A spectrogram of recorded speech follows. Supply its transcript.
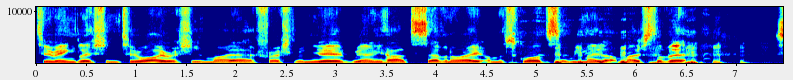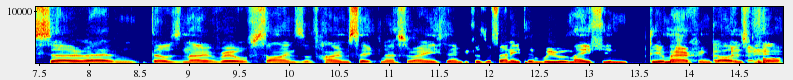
two English and two Irish in my uh, freshman year. We only had seven or eight on the squad, so we made up most of it. So um, there was no real signs of homesickness or anything because if anything, we were making the American guys more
